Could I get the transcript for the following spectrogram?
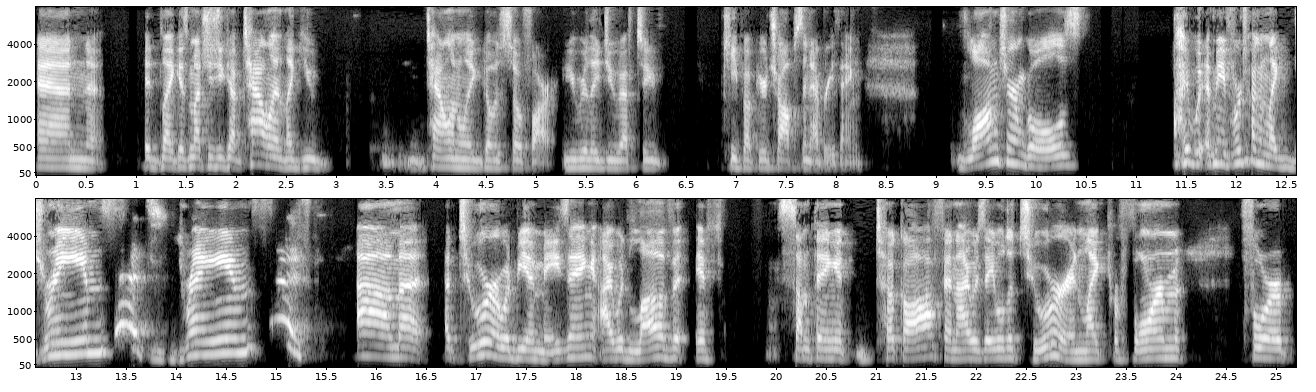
And it like as much as you have talent, like you talent only goes so far. You really do have to keep up your chops and everything. Long-term goals, I would I mean if we're talking like dreams, yes. dreams. Yes. Um a, a tour would be amazing. I would love if something took off and I was able to tour and like perform for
